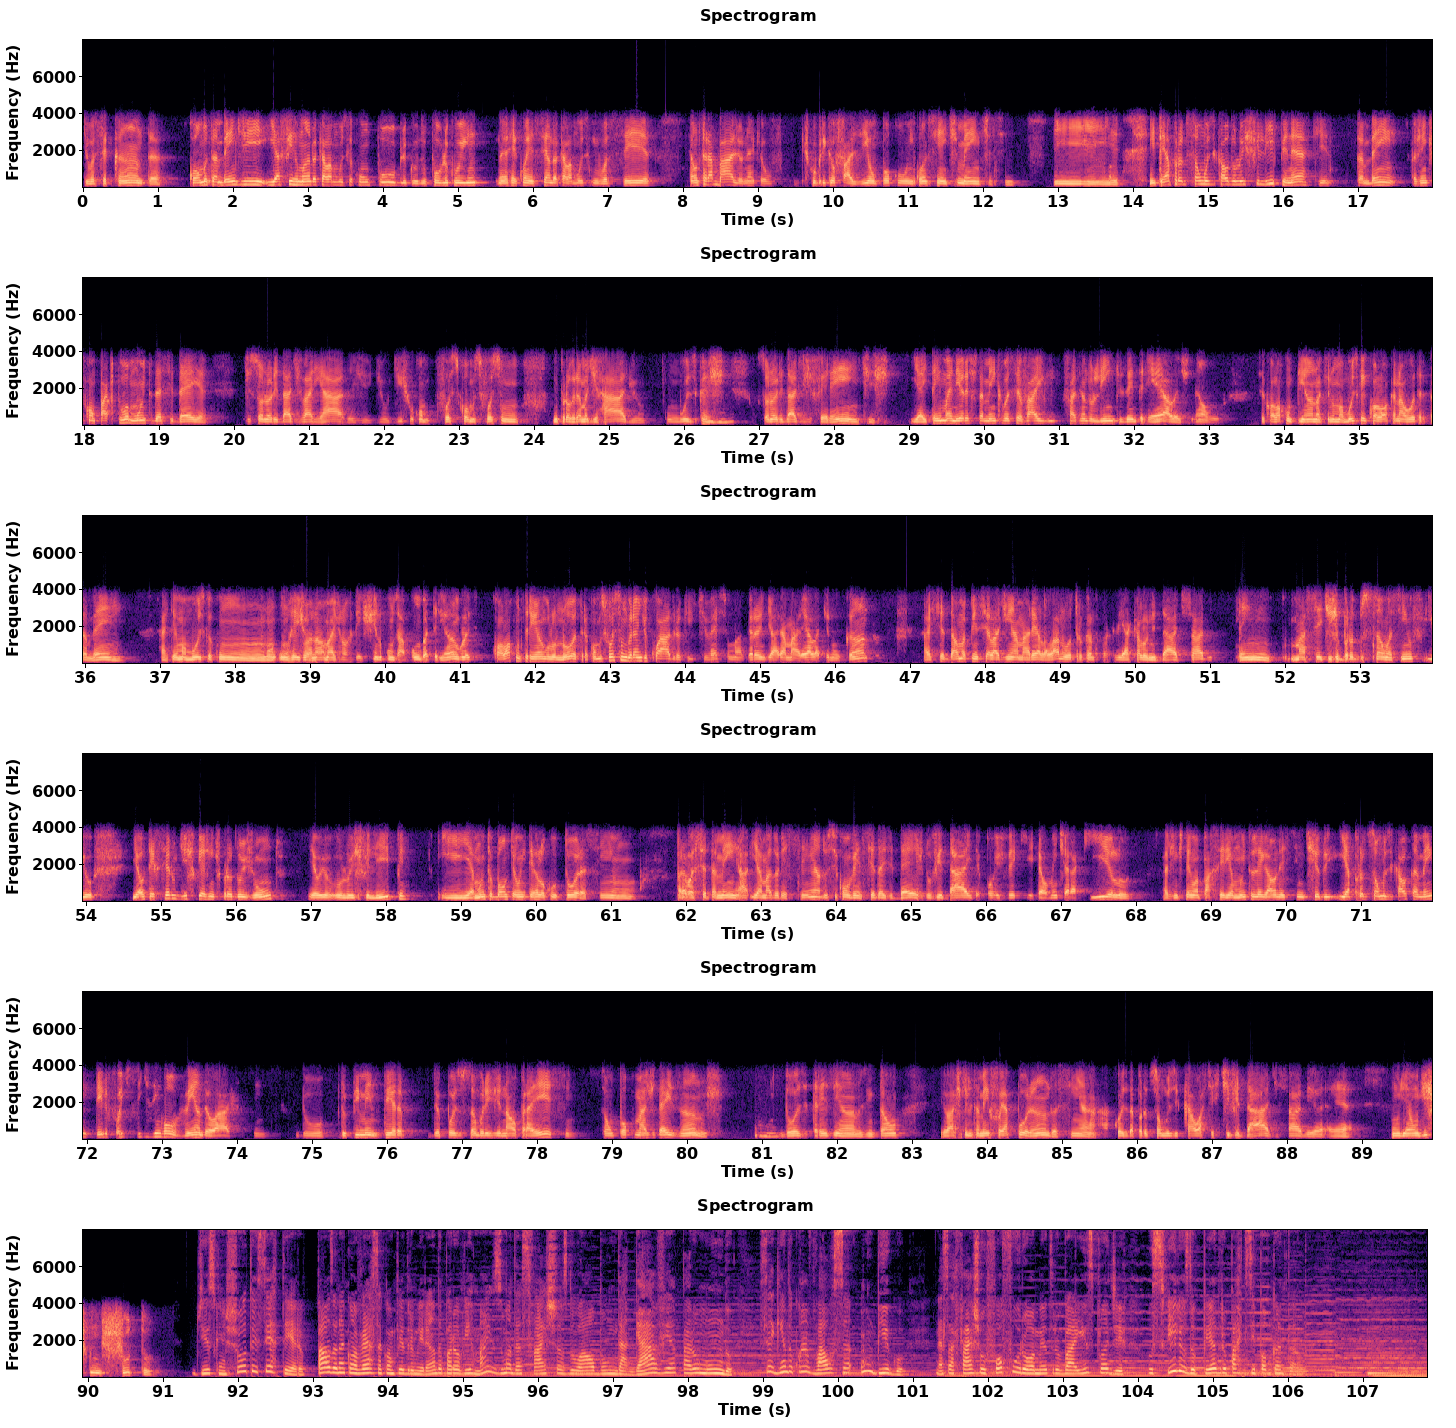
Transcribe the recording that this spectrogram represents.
que você canta, como também de ir afirmando aquela música com o público, do público ir, né, reconhecendo aquela música em você. É um trabalho, né, que eu descobri que eu fazia um pouco inconscientemente, assim. E, e tem a produção musical do Luiz Felipe, né, que também a gente compactua muito dessa ideia de sonoridades variadas, de, de o disco como fosse como se fosse um, um programa de rádio com músicas, sonoridades diferentes. E aí tem maneiras também que você vai fazendo links entre elas, né? Você coloca um piano aqui numa música e coloca na outra também. Aí tem uma música com um, um regional mais nordestino, com zabumba, triângulo, coloca um triângulo noutra, como se fosse um grande quadro aqui, que tivesse uma grande área amarela aqui num canto, aí você dá uma pinceladinha amarela lá no outro canto para criar aquela unidade, sabe? Tem macetes de produção, assim, e, o, e é o terceiro disco que a gente produz junto, eu e o Luiz Felipe, e é muito bom ter um interlocutor, assim, um, para você também ir amadurecendo, se convencer das ideias, duvidar e depois ver que realmente era aquilo. A gente tem uma parceria muito legal nesse sentido e a produção musical também dele foi se desenvolvendo, eu acho, assim, do, do Pimenteira depois do samba original para esse, são um pouco mais de 10 anos, uhum. 12, 13 anos. Então, eu acho que ele também foi apurando assim a, a coisa da produção musical, a assertividade, sabe? É um, é um disco enxuto, Disco enxuto e certeiro. Pausa na conversa com Pedro Miranda para ouvir mais uma das faixas do álbum Da Gávea para o Mundo, seguindo com a valsa Umbigo. Nessa faixa, o fofurômetro vai explodir. Os filhos do Pedro participam cantando.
